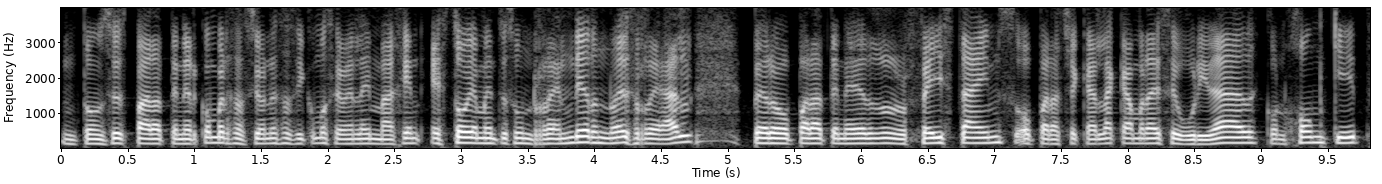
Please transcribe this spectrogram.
Entonces, para tener conversaciones así como se ve en la imagen, esto obviamente es un render, no es real, pero para tener FaceTimes o para checar la cámara de seguridad con HomeKit,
